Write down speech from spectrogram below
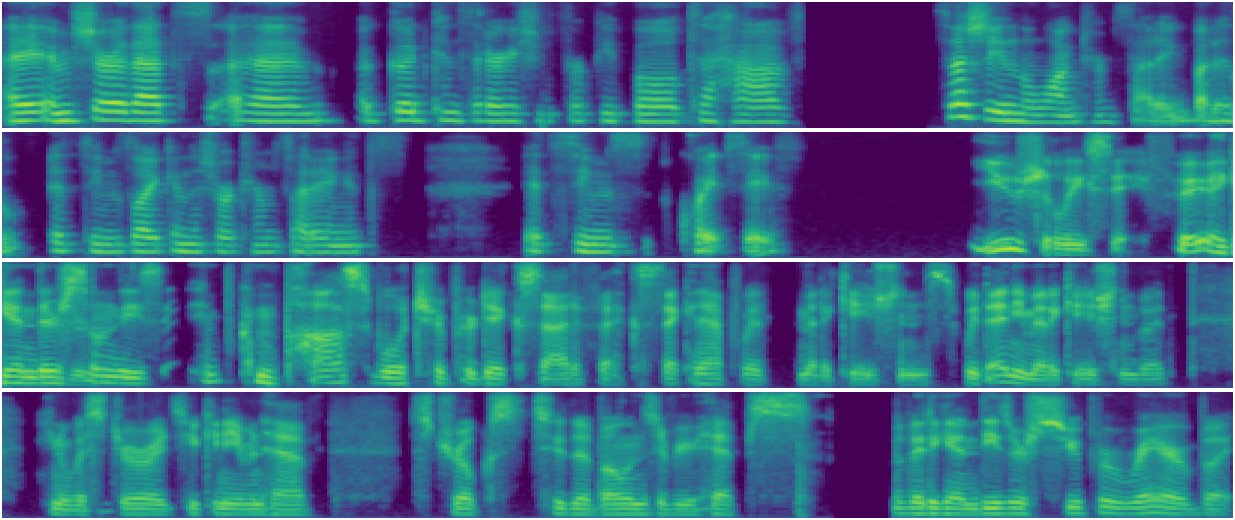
I am sure that's a, a good consideration for people to have especially in the long term setting. But it, it seems like in the short term setting, it's it seems quite safe. Usually safe. Again, there's some of these impossible to predict side effects that can happen with medications, with any medication, but you know, with steroids, you can even have strokes to the bones of your hips. But again, these are super rare, but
